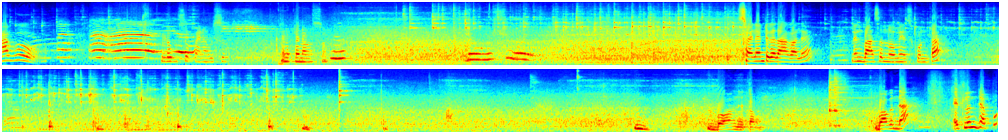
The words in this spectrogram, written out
ఆగు. ఇక్కడ కూర్చో పైన కూర్చో. ఇక్కడ పైన కూర్చో. సైలెంట్గా తాగాలి. నేను బాసం తోమేసుకుంటా మ్మ్. బాగుంది తావు బాగుందా? ఎట్లుంది చెప్పు?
